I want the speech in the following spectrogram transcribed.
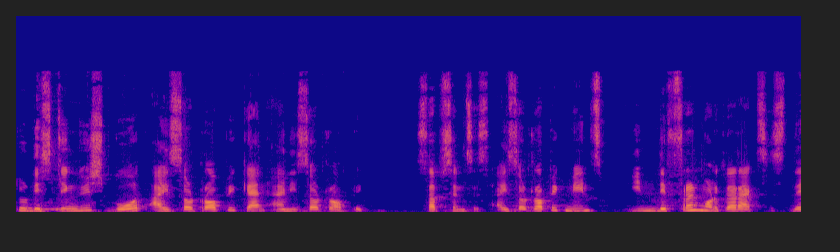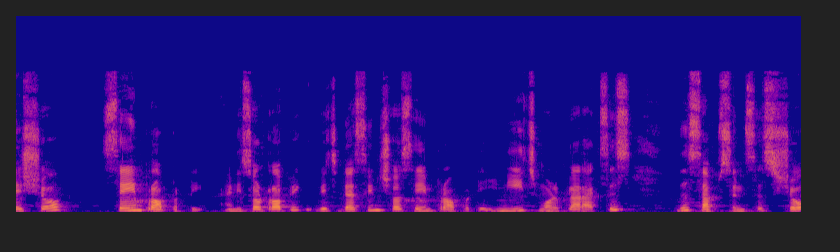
to distinguish both isotropic and anisotropic substances. Isotropic means in different molecular axes they show same property. Anisotropic which doesn't show same property in each molecular axis these substances show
